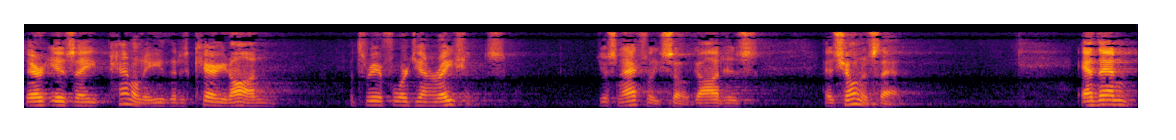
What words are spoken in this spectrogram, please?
there is a penalty that is carried on for three or four generations. Just naturally so. God has, has shown us that. And then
